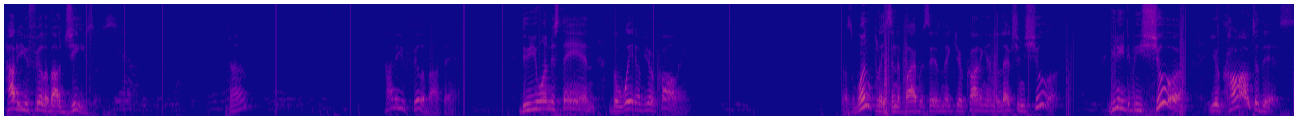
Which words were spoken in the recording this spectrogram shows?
How do you feel about Jesus? Huh? How do you feel about that? Do you understand the weight of your calling? Because one place in the Bible says, make your calling and election sure. You need to be sure you're called to this.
